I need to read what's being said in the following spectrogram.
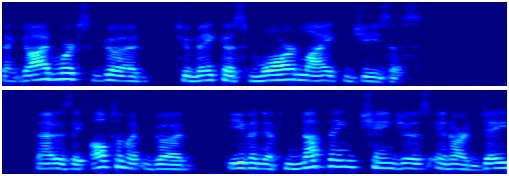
That God works good to make us more like Jesus. That is the ultimate good, even if nothing changes in our day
